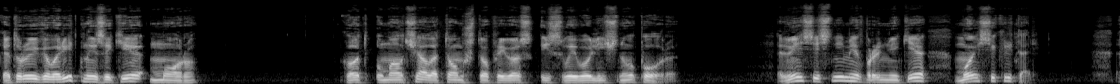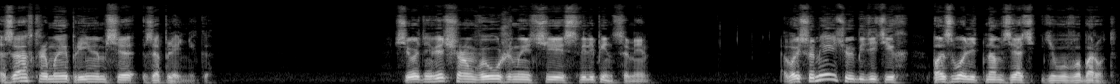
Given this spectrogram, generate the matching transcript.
который говорит на языке моро. Кот умолчал о том, что привез из своего личного повара. Вместе с ними в броневике мой секретарь. Завтра мы примемся за пленника. Сегодня вечером вы ужинаете с филиппинцами. Вы сумеете убедить их позволить нам взять его в оборот?»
